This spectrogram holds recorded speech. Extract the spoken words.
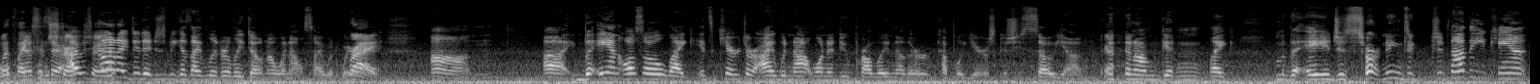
With, like, necessarily- I was glad I did it just because I literally don't know when else I would wear Right. it. Um, uh, but and also like it's a character I would not want to do probably another couple years because she's so young, and I'm getting like the age is starting to. Not that you can't,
